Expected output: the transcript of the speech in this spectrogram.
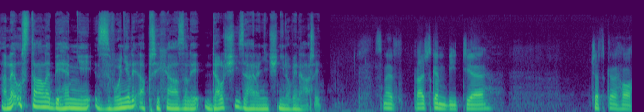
a neustále během něj zvonili a přicházeli další zahraniční novináři. Jsme v pražském bytě českého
